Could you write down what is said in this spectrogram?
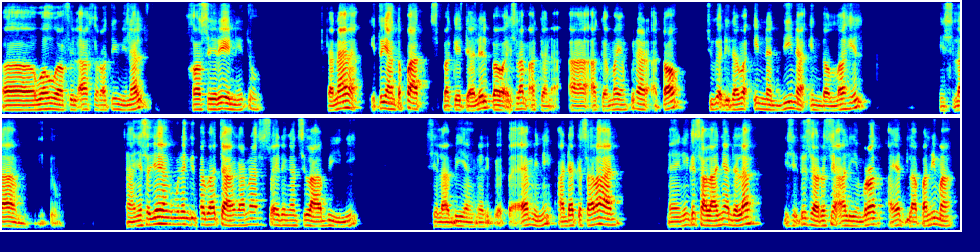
uh, wa huwa fil akhirati minal khasirin itu. Karena itu yang tepat sebagai dalil bahwa Islam agama, uh, agama yang benar atau juga ditambah inna dina indallahil Islam itu. Nah, hanya saja yang kemudian kita baca karena sesuai dengan silabi ini silabi yang dari PTM ini ada kesalahan. Nah, ini kesalahannya adalah di situ seharusnya Ali Imran ayat 85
